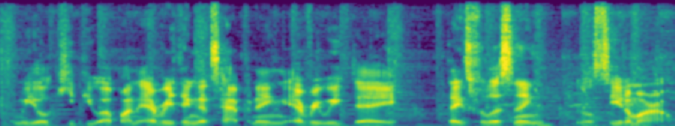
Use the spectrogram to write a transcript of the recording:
and we will keep you up on everything that's happening every weekday. Thanks for listening. We'll see you tomorrow.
